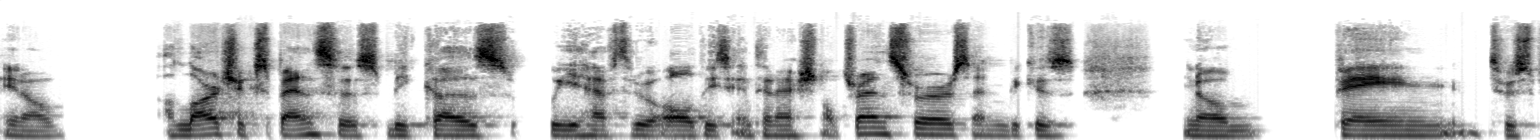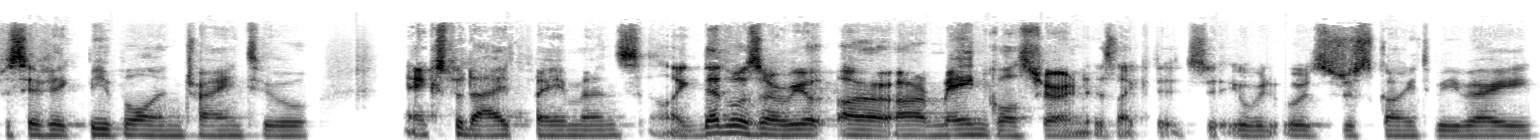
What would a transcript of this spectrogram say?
you know large expenses because we have to do all these international transfers and because you know paying to specific people and trying to expedite payments. Like that was our real our, our main concern is like it, it was just going to be very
